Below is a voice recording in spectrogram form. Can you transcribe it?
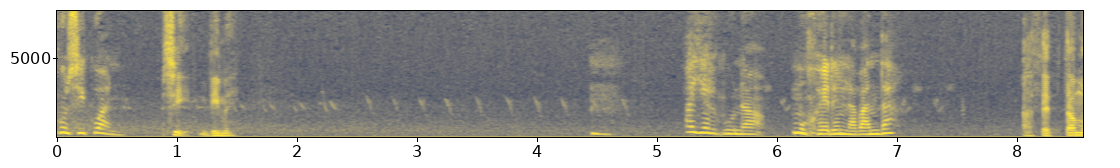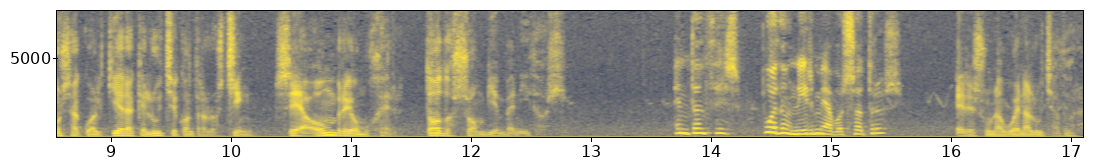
Junsicuan, Sí, dime. ¿hay alguna mujer en la banda? Aceptamos a cualquiera que luche contra los Qing, sea hombre o mujer. Todos son bienvenidos. Entonces, ¿puedo unirme a vosotros? Eres una buena luchadora.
